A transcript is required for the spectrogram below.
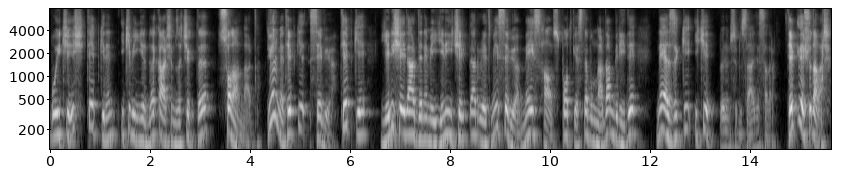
bu iki iş Tepki'nin 2020'de karşımıza çıktığı son anlardı. Diyorum ya Tepki seviyor. Tepki yeni şeyler denemeyi, yeni içerikler üretmeyi seviyor. Mace House Podcast de bunlardan biriydi. Ne yazık ki iki bölüm sürdü sadece sanırım. Tepki de şu da var.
